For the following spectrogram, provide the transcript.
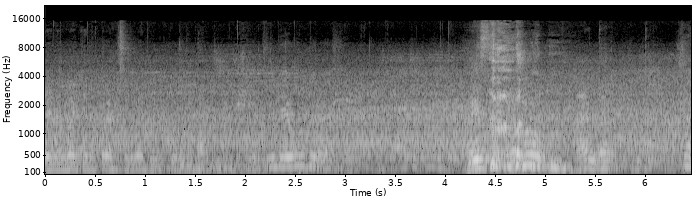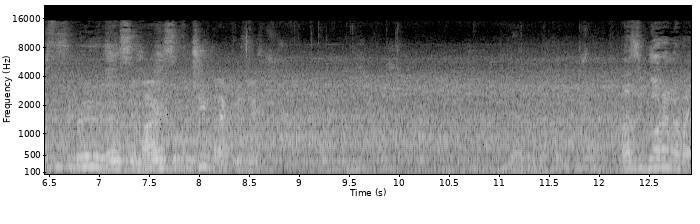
Е, давайте направят сега да Не сте го чува. Айде, да. Сега ще се говориш. Да, вземай и закучи. Пази горе на бай.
